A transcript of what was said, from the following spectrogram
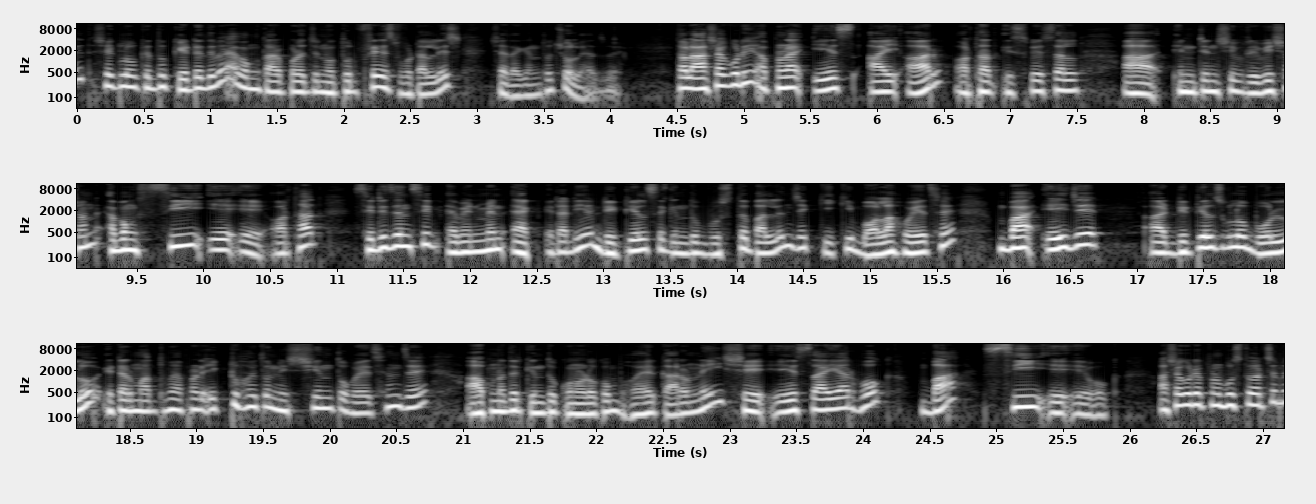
নেই সেগুলো কিন্তু কেটে দেবে এবং তারপরে যে নতুন ফ্রেশ ভোটার লিস্ট সেটা কিন্তু চলে আসবে। তাহলে আশা করি আপনারা এস আই আর অর্থাৎ স্পেশাল ইন্টেনসিভ রিভিশন এবং সিএএ, অর্থাৎ সিটিজেনশিপ অ্যামেন্ডমেন্ট অ্যাক্ট, এটা নিয়ে ডিটেলসে কিন্তু বুঝতে পারলেন যে কি কি বলা হয়েছে বা এই যে ডিটেলসগুলো বলল, এটার মাধ্যমে আপনারা একটু হয়তো নিশ্চিন্ত হয়েছেন যে আপনাদের কিন্তু কোনো রকম ভয়ের কারণ নেই, সে এসআইআর হোক বা সিএএ হোক। আশা করি আপনারা বুঝতে পারছেন,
